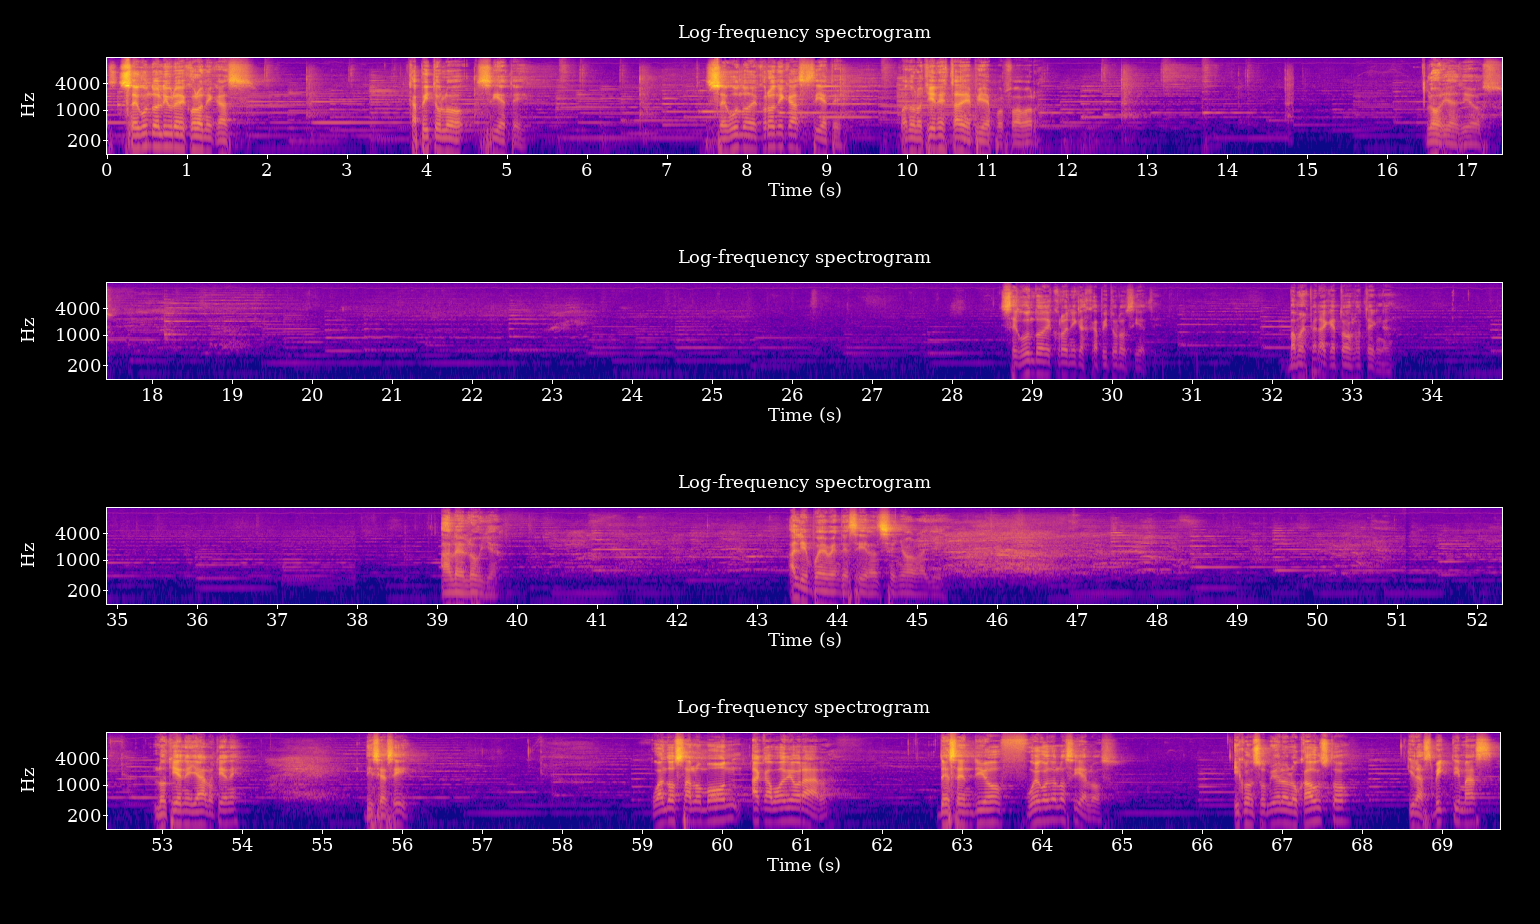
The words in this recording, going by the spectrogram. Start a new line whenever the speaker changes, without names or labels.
Segundo libro de Crónicas, capítulo 7. Segundo de Crónicas 7. Cuando lo tiene está de pie, por favor. Gloria a Dios. Segundo de Crónicas capítulo 7. Vamos a esperar que todos lo tengan. Aleluya. Alguien puede bendecir al Señor allí. ¿Lo tiene ya? ¿Lo tiene? Dice así. Cuando Salomón acabó de orar, descendió fuego de los cielos y consumió el holocausto y las víctimas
